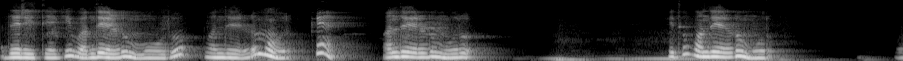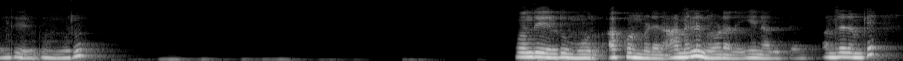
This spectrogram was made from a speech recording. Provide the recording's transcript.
ಅದೇ ರೀತಿಯಾಗಿ ಒಂದು, ಎರಡು, ಮೂರು, ಒಂದು, ಎರಡು, ಮೂರು. ಓಕೆ ಒಂದು, ಎರಡು, ಮೂರು. ಇದು ಒಂದು, ಎರಡು, ಮೂರು. ಒಂದು, ಎರಡು, ಮೂರು. ಒಂದು, ಎರಡು, ಮೂರು. ಹಾಕ್ಕೊಂಡು ಬಿಡೋಣ. ಆಮೇಲೆ ನೋಡೋಣ ಏನಾಗುತ್ತೆ ಅಂತ. ಅಂದರೆ ನಮಗೆ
